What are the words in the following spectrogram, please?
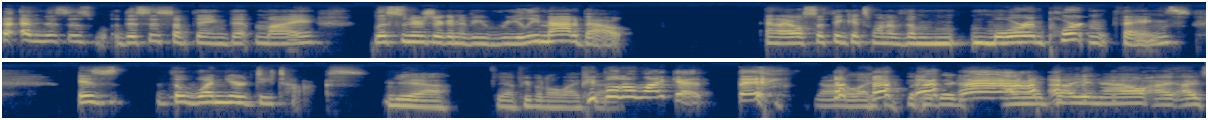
and this is this is something that my listeners are going to be really mad about, and I also think it's one of the m- more important things is the one year detox. Yeah, yeah. People don't like. It. People that. don't like it. They gotta like I'm gonna tell you now. I, have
